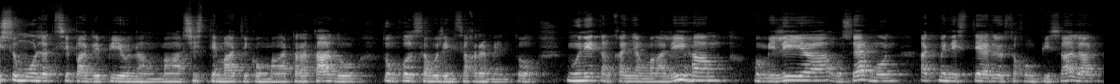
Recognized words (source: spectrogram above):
sumulat si Padre Pio ng mga sistematikong mga tratado tungkol sa huling sakramento. Ngunit ang kanyang mga liham, humiliya o sermon at ministeryo sa kumpisalan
